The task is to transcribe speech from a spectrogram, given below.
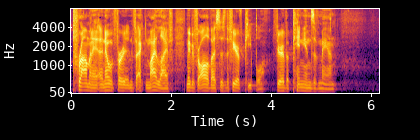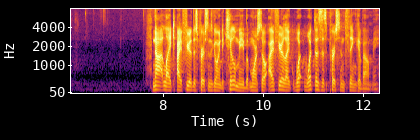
prominent, I know for, in fact, in my life, maybe for all of us, is the fear of people, fear of opinions of man. Not like I fear this person is going to kill me, but more so I fear like what, what does this person think about me?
